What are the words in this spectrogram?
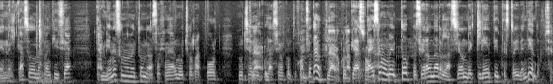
en el caso de una franquicia, también es un momento donde vas a generar mucho rapport, mucha Claro. vinculación con tu Con- franquicia. claro, con la Porque persona. hasta ese momento, pues era una relación de cliente y te estoy vendiendo. Sí.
